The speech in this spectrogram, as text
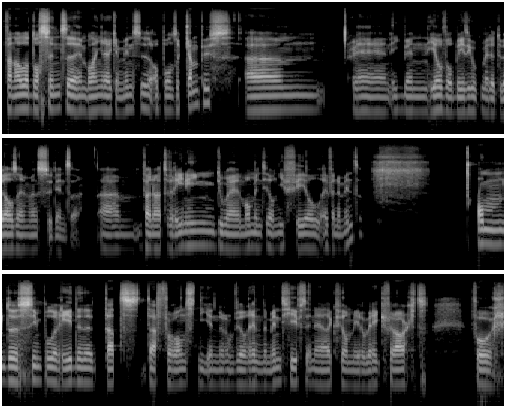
van alle docenten en belangrijke mensen op onze campus. Um, en ik ben heel veel bezig ook met het welzijn van studenten. Um, vanuit de vereniging doen wij momenteel niet veel evenementen. Om de simpele redenen dat dat voor ons niet enorm veel rendement geeft en eigenlijk veel meer werk vraagt voor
